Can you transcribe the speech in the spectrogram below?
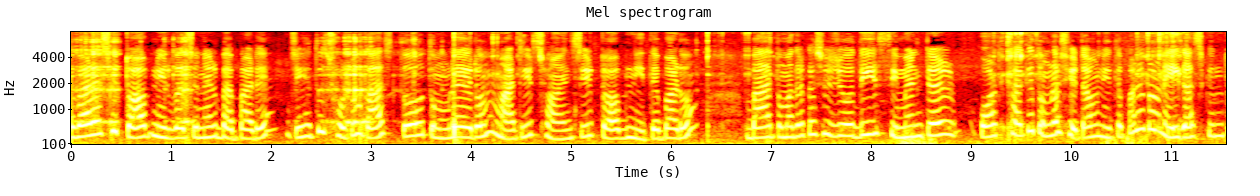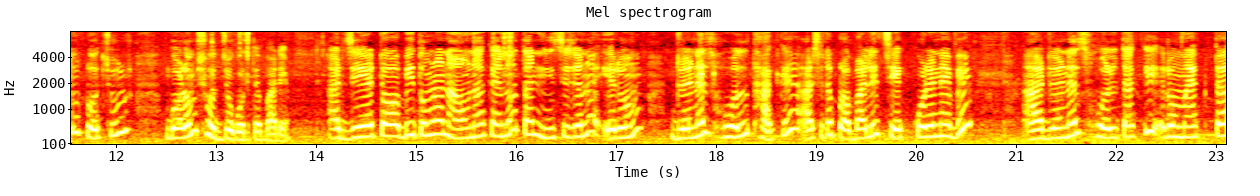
এবার আসি টব নির্বাচনের ব্যাপারে। যেহেতু ছোট গাছ, তো তোমরা এরম মাটির ছ ইঞ্চির টব নিতে পারো। বা তোমাদের কাছে যদি সিমেন্টের পট থাকে, তোমরা সেটাও নিতে পারো, কারণ এই গাছ কিন্তু প্রচুর গরম সহ্য করতে পারে। আর যে টবই তোমরা নাও না কেন, তার নিচে যেন এরম ড্রেনেজ হোল থাকে, আর সেটা প্রপারলি চেক করে নেবে। আর ড্রেনেজ হোলটাকে এরম একটা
